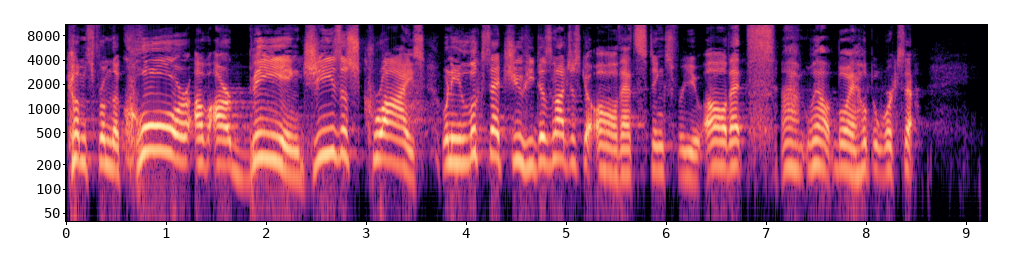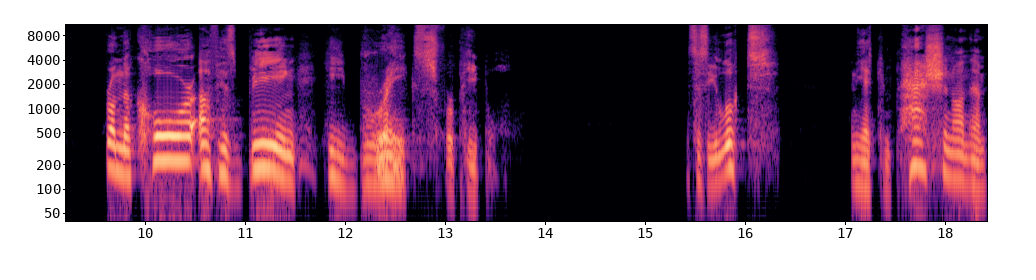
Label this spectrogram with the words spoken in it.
comes from the core of our being. Jesus Christ, when he looks at you, he does not just go, oh, that stinks for you. Oh, that, uh, well, boy, I hope it works out. From the core of his being, he breaks for people. It says he looked and he had compassion on them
